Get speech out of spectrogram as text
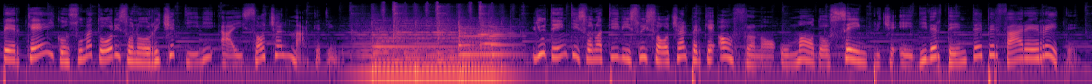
Perché i consumatori sono ricettivi ai social marketing. Gli utenti sono attivi sui social perché offrono un modo semplice e divertente per fare rete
